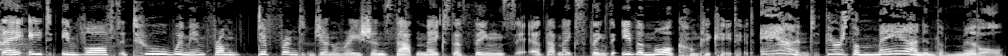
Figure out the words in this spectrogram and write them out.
say it involves two women from different generations. That makes the things that makes things even more complicated. And there's a man in the middle.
